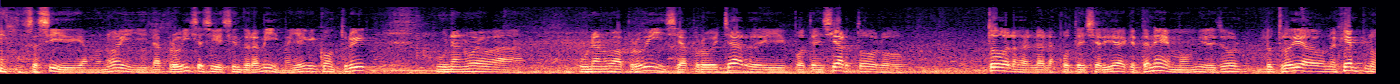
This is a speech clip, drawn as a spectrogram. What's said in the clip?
es así, digamos, ¿no? Y la provincia sigue siendo la misma y hay que construir una nueva una nueva provincia, aprovechar y potenciar todas las, potencialidades que tenemos. Mire, yo el otro día daba un ejemplo,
